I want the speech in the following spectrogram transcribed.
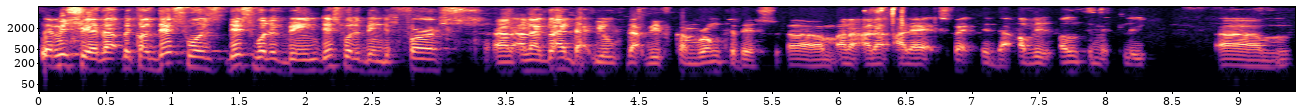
Let me share that because this was this would have been this would have been the first, and, and I'm glad that you that we've come wrong to this, um, and, I, and I expected that ultimately, um,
